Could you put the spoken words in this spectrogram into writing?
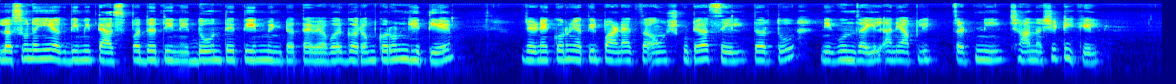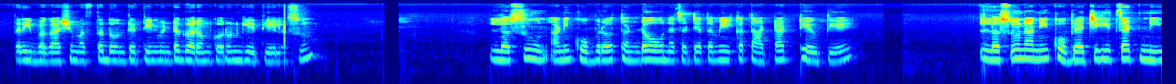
लसूणही अगदी मी त्याच पद्धतीने दोन ते तीन मिनटं तव्यावर गरम करून घेते आहे जेणेकरून यातील पाण्याचा अंश कुठे असेल तर तो निघून जाईल आणि आपली चटणी छान अशी टिकेल. तरी बघा अशी मस्त दोन ते तीन मिनटं गरम करून घेते लसूण. लसूण आणि खोबरं थंड होण्यासाठी आता मी एका ताटात ठेवते लसूण आणि खोबऱ्याची ही चटणी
